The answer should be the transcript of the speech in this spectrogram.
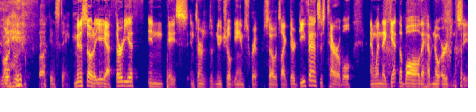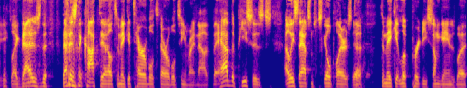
They fucking stink. Minnesota, yeah, 30th in pace in terms of neutral game script. So it's like their defense is terrible, and when they get the ball, they have no urgency. like that is the that is the cocktail to make a terrible, terrible team right now. They have the pieces. At least they have some skill players Yeah. to to make it look pretty some games, but.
